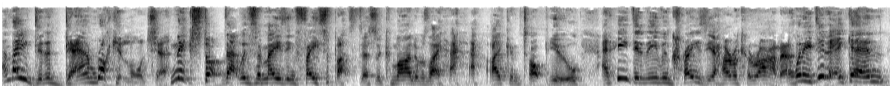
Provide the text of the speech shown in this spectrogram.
and they did a damn rocket launcher. Nick stopped that with this amazing facebuster, so Komander was like, ha, I can top you, and he did an even crazier Hurricanrana when he did it again,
